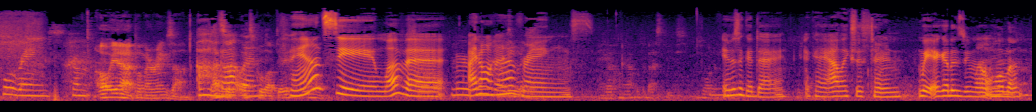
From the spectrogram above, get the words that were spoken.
cool rings from. Oh yeah, I put my rings on. Oh, that's, a, that's a cool update. Fancy, love it. We're I don't ring have buddies. rings. Yeah. I hung out with the besties. It was wonderful. It was a good day. Okay, Alex's turn. Wait, I gotta zoom out. Hold on.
